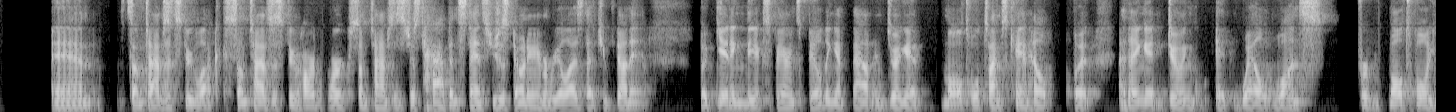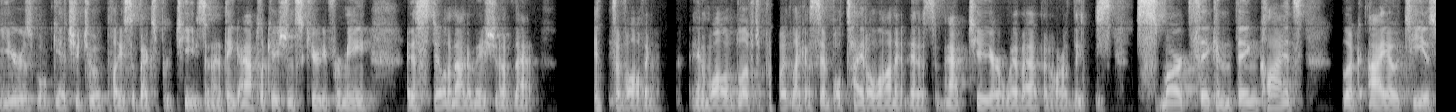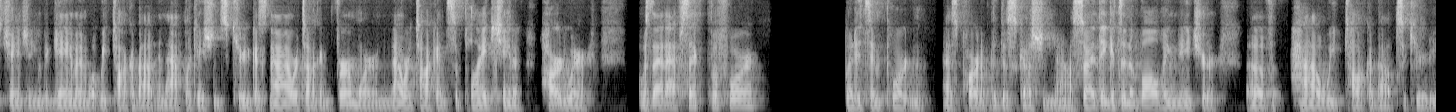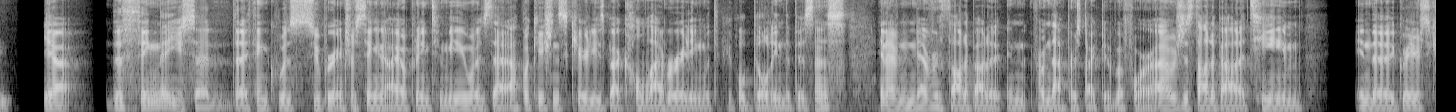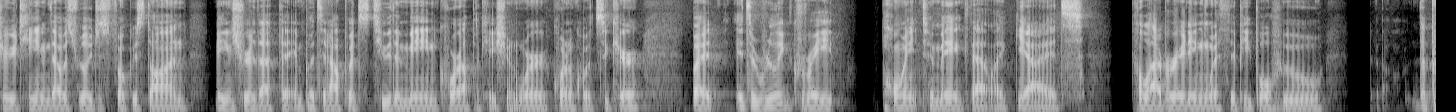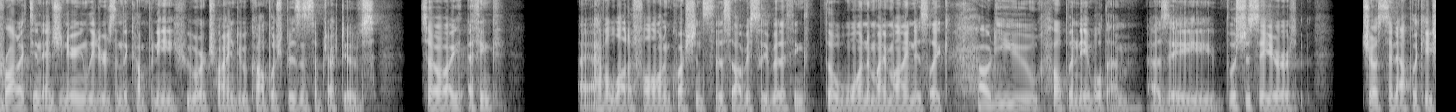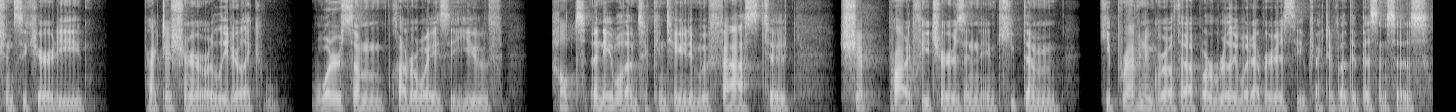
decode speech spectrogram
And sometimes it's through luck, sometimes it's through hard work, sometimes it's just happenstance. You just don't even realize that you've done it but getting the experience, building it out, and doing it multiple times can't help. But I think it, doing it well once for multiple years will get you to a place of expertise. And I think application security for me is still an amalgamation of that. it's evolving. And while I would love to put like a simple title on it, as an app tier web app and all of these smart, thick and thin clients, look, IoT is changing the game and what we talk about in application security because now we're talking firmware and now we're talking supply chain of hardware. Was that AppSec before? But it's important as part of the discussion now. So I think it's an evolving nature of how we talk about security. Yeah. The thing that you said that I think was super interesting and eye opening to me was that application security is about collaborating with the people building the business. And I've never thought about it in, from that perspective before. I always just thought about a team in the greater security team that was really just focused on making sure that the inputs and outputs to the main core application were quote unquote secure. But it's a really great point to make that, like, yeah, it's collaborating with the people who the product and engineering leaders in the company who are trying to accomplish business objectives. So I, I think I have a lot of follow-on questions to this, obviously, but I think the one in my mind is like, how do you help enable them as a let's just say you're just an application security practitioner or leader? Like, what are some clever ways that you've helped enable them to continue to move fast to ship product features and, and keep them keep revenue growth up or really whatever it is the objective of the business is?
